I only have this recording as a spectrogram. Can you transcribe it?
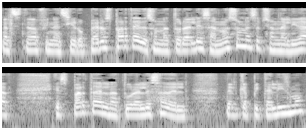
al sistema financiero, pero es parte de su naturaleza, no es una excepcionalidad, es parte de la naturaleza del, del capitalismo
